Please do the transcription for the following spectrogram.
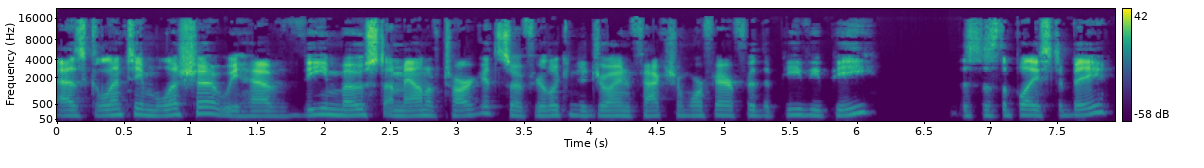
As Gallente Militia, we have the most amount of targets. So if you're looking to join faction warfare for the PvP, this is the place to be.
